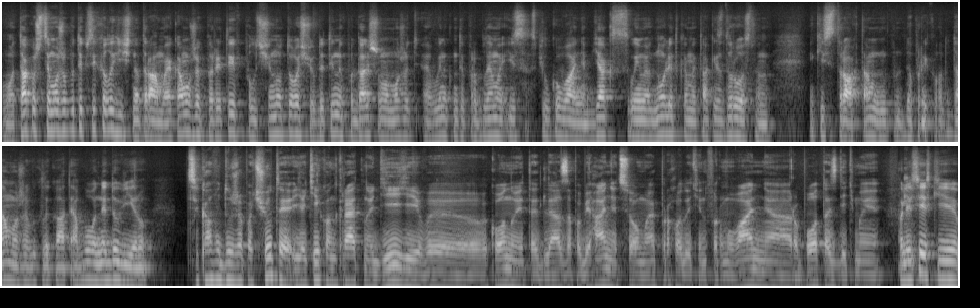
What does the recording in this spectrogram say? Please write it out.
От. Також це може бути психологічна травма, яка може перейти в площину того, що в дитини в подальшому можуть е, виникнути проблеми із спілкуванням, як з своїми однолітками, так і з дорослими. Якийсь страх, там, до прикладу, да, може викликати, або недовіру. Цікаво дуже почути, які конкретно дії ви виконуєте для запобігання цьому, як проходить інформування, робота з дітьми. Поліцейські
